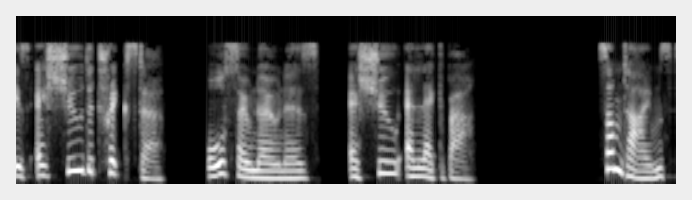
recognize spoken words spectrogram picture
is Eshu the Trickster, also known as Eshu Elegba. Sometimes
